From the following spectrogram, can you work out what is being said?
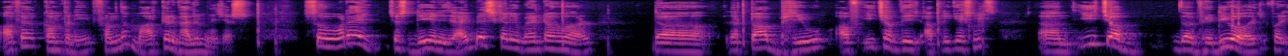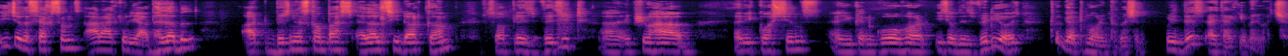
of a company from the market value measures. So what I just did is I basically went over the, the top view of each of these applications. Um, each of the videos for each of the sections are actually available at businesscompassllc.com. So please visit. Uh, if you have any questions, uh, you can go over each of these videos to get more information. With this, I thank you very much.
